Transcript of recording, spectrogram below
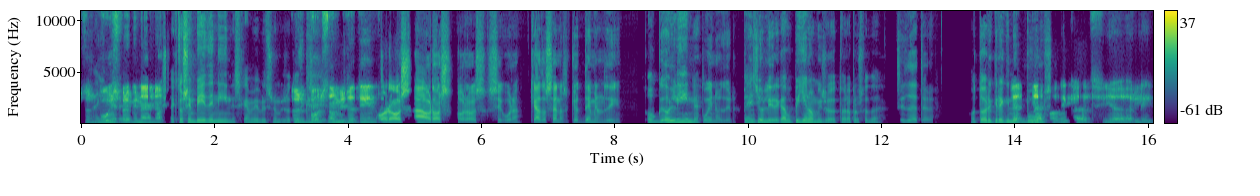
Στους Α, είναι, Bulls ρε. πρέπει να είναι. Εκτός NBA δεν είναι σε καμία περίπτωση νομίζω. Τους το Bulls νομίζω ότι είναι. Ο Ρος. Α, ο Ρος. Ο Ρος, σίγουρα. Και άλλο ένας. Και ο Ντέμιον Λί. Ο, ο Λί είναι. Πού είναι ο Λί. ρε; Παίζει ο Λί, ρε. Κάπου πήγε νομίζω τώρα πρόσφατα. Τι λέτε, ρε; Ο Τόρι Γκρέγκ είναι Δεν Bulls. έχω δει κάτι για Lee.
